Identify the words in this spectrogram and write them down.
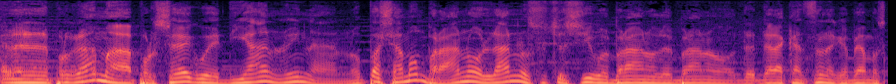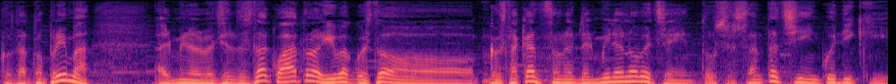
Eh, Il programma prosegue di anno in anno. Passiamo a un brano. L'anno successivo, il brano, del brano de- della canzone che abbiamo ascoltato prima, al 1964, arriva questo- questa canzone del 1965 di chi?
